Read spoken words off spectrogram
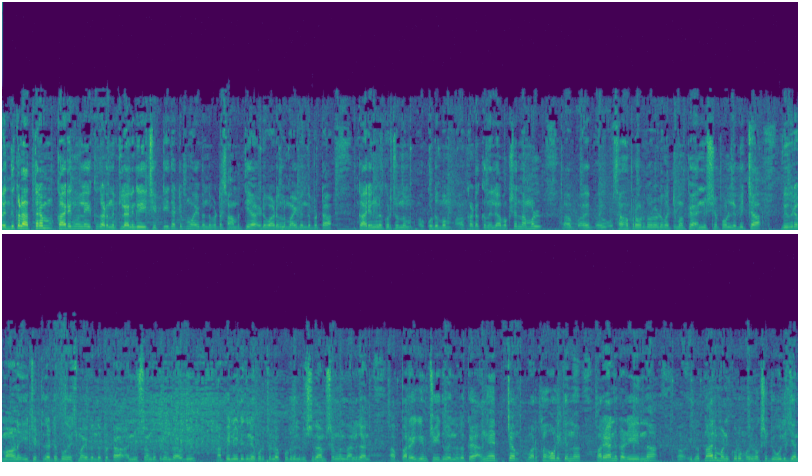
ബന്ധുക്കൾ അത്തരം കാര്യങ്ങളിലേക്ക് കടന്നിട്ടില്ല. അല്ലെങ്കിൽ ഈ ചിട്ടി തട്ടിപ്പുമായി ബന്ധപ്പെട്ട സാമ്പത്തിക ഇടപാടുകളുമായി ബന്ധപ്പെട്ട കാര്യങ്ങളെക്കുറിച്ചൊന്നും കുടുംബം കടക്കുന്നില്ല. പക്ഷെ നമ്മൾ സഹപ്രവർത്തകരോട് മറ്റുമൊക്കെ അന്വേഷിച്ചപ്പോൾ ലഭിച്ച വിവരമാണ് ഈ ചിട്ടി തട്ടിപ്പ് കേസുമായി ബന്ധപ്പെട്ട അന്വേഷണ സംഘത്തിൽ ഉണ്ടാവുകയും പിന്നീട് ഇതിനെക്കുറിച്ചുള്ള കൂടുതൽ വിശദാംശങ്ങൾ നൽകാൻ പറയുകയും ചെയ്തു എന്നതൊക്കെ അങ്ങേയറ്റം വർക്കഹോളിക് എന്ന് പറയാൻ കഴിയുന്ന ഇരുപത്തിനാല് മണിക്കൂറും ഒരുപക്ഷെ ജോലി ചെയ്യാൻ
